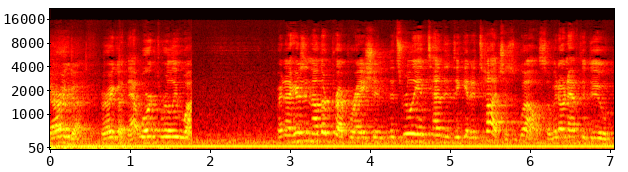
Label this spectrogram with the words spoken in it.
Very good, very good. That worked really well. Right now, here's another preparation that's really intended to get a touch as well. So we don't have to do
